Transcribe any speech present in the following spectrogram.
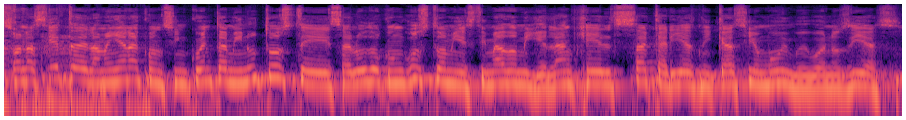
Son las 7 de la mañana con 50 minutos. Te saludo con gusto, mi estimado Miguel Ángel Zacarías Nicasio. Muy, muy buenos días.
